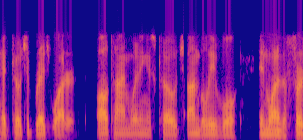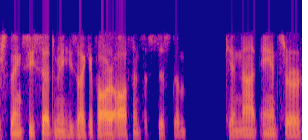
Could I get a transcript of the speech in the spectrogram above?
head coach at Bridgewater, all time winningest coach, unbelievable. And one of the first things he said to me, he's like, if our offensive system cannot answer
